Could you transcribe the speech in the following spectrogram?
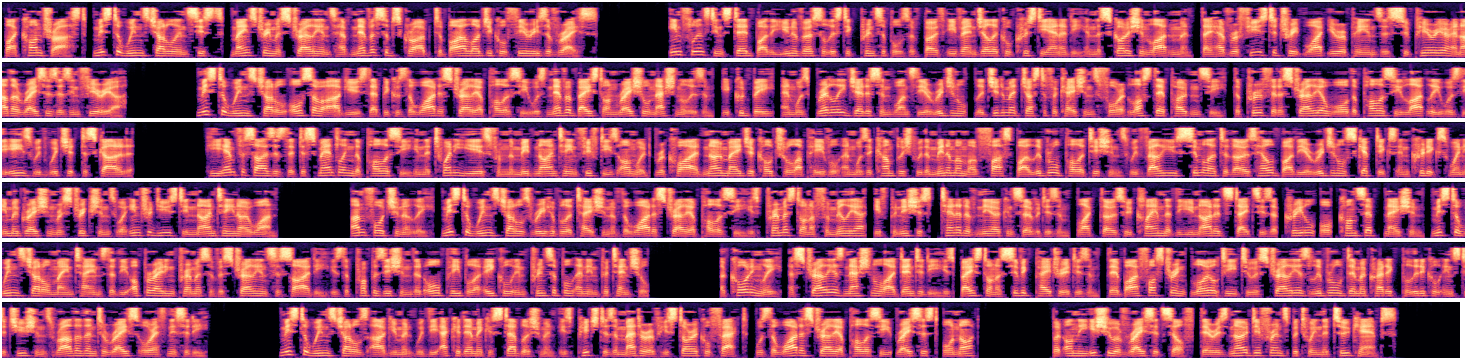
By contrast, Mr. Windschuttle insists, mainstream Australians have never subscribed to biological theories of race. Influenced instead by the universalistic principles of both evangelical Christianity and the Scottish Enlightenment, they have refused to treat white Europeans as superior and other races as inferior. Mr. Windschuttle also argues that because the White Australia policy was never based on racial nationalism, it could be, and was, readily jettisoned once the original, legitimate justifications for it lost their potency. The proof that Australia wore the policy lightly was the ease with which it discarded it. He emphasizes that dismantling the policy in the 20 years from the mid-1950s onward required no major cultural upheaval and was accomplished with a minimum of fuss by liberal politicians with values similar to those held by the original skeptics and critics when immigration restrictions were introduced in 1901. Unfortunately, Mr. Windschuttle's rehabilitation of the White Australia policy is premised on a familiar, if pernicious, tenet of neoconservatism. Like those who claim that the United States is a creedal or concept nation, Mr. Windschuttle maintains that the operating premise of Australian society is the proposition that all people are equal in principle and in potential. Accordingly, Australia's national identity is based on a civic patriotism, thereby fostering loyalty to Australia's liberal democratic political institutions rather than to race or ethnicity. Mr. Windschuttle's argument with the academic establishment is pitched as a matter of historical fact, was the White Australia policy racist or not? But on the issue of race itself, there is no difference between the two camps.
